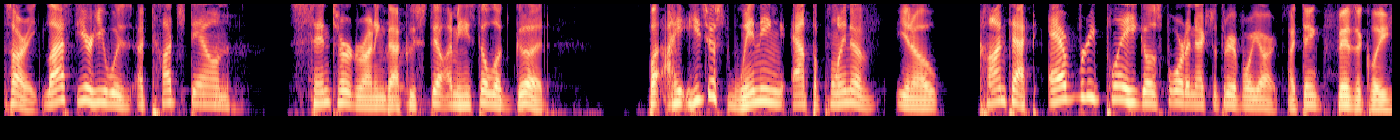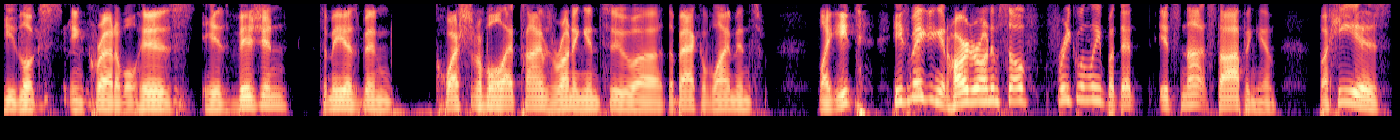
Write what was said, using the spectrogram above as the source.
sorry, last year he was a touchdown centered running back who still, I mean, he still looked good, but I, he's just winning at the point of you know contact. Every play he goes forward an extra three or four yards. I think physically he looks incredible. His his vision to me has been questionable at times, running into uh, the back of linemen's. Like he he's making it harder on himself frequently, but that it's not stopping him. But he is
